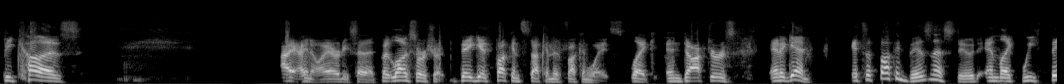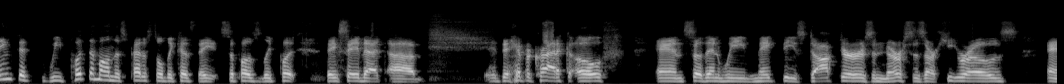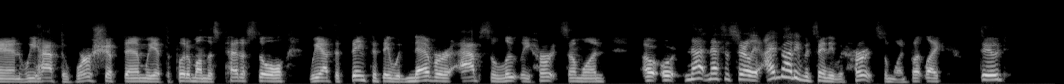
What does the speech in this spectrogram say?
because I, I know I already said it, but long story short, they get fucking stuck in their fucking ways. Like, and doctors, and again, it's a fucking business, dude. And like, we think that we put them on this pedestal because they supposedly put, they say that uh, the Hippocratic oath, and so then we make these doctors and nurses our heroes, and we have to worship them. We have to put them on this pedestal. We have to think that they would never absolutely hurt someone, or, or not necessarily. I'm not even saying they would hurt someone, but like, dude,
